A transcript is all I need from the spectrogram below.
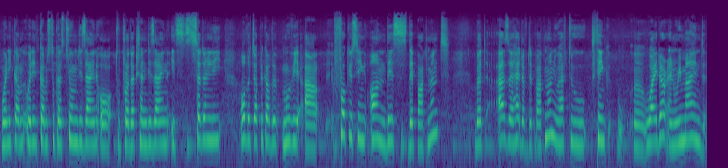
when it comes when it comes to costume design or to production design, it's suddenly all the topic of the movie are focusing on this department. But as a head of department, you have to think uh, wider and remind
